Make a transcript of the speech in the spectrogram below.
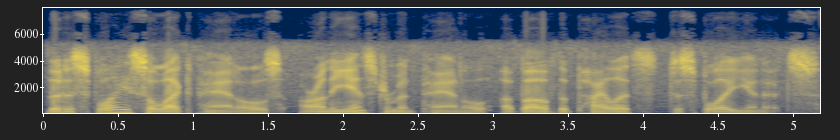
The display select panels are on the instrument panel above the pilot's display units.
